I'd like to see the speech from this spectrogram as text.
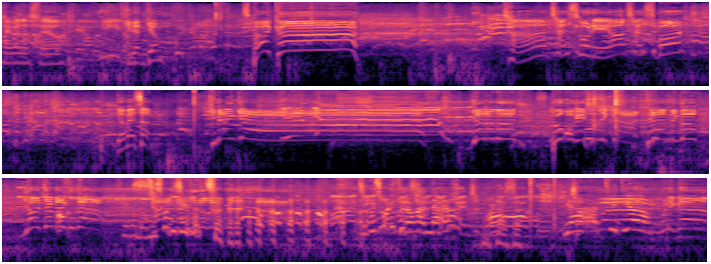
잘 받았어요. 김현경 스파이크! 자 찬스볼이에요. 찬스볼. 염혜선 김연경 여러분 보고 계십니까 대한민국 여자 배구가 제가 너무 소리 질렀죠. 지금 소리 들어갔나요? 어. 야 드디어 우리가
